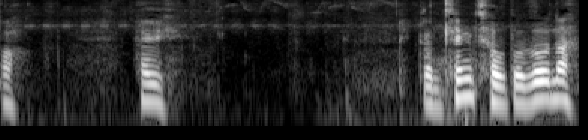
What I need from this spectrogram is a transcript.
ờ hey. Cần thèn chầu tổ luôn na à?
